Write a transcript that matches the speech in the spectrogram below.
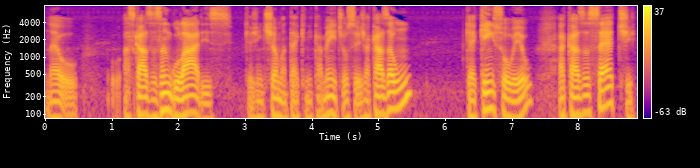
né, o, as casas angulares que a gente chama tecnicamente, ou seja, a casa 1, que é quem sou eu, a casa 7,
